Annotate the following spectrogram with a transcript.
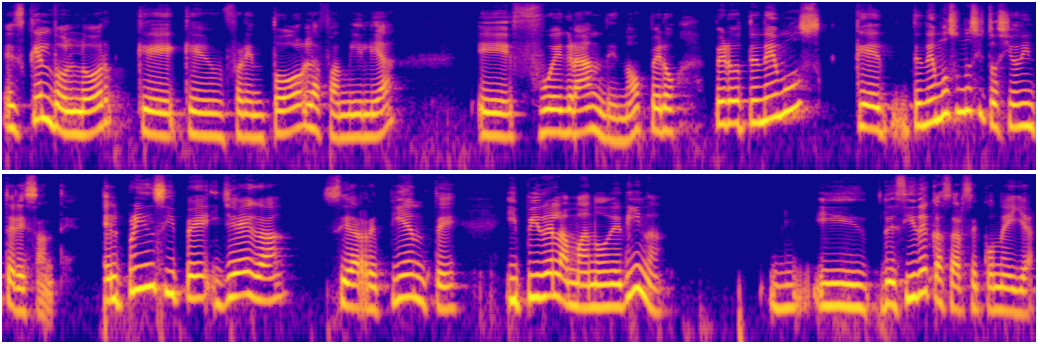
es que el dolor que, enfrentó la familia eh, fue grande, ¿no? Pero, pero tenemos, que, tenemos una situación interesante. El príncipe llega, se arrepiente y pide la mano de Dina y decide casarse con ella.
